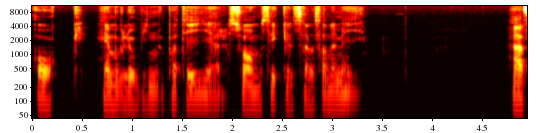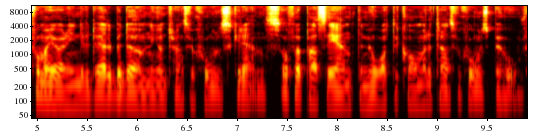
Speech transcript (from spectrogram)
och hemoglobinopatier som sickelcellsanemi. Här får man göra en individuell bedömning om transfusionsgräns och för patienter med återkommande transfusionsbehov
